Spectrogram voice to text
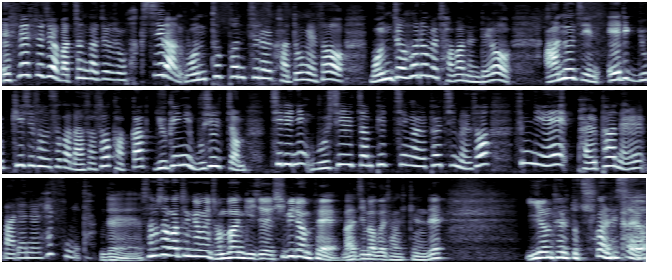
SSG와 마찬가지로 좀 확실한 원투 펀치를 가동해서 먼저 흐름을 잡았는데요. 안우진, 에릭 유키시 선수가 나서서 각각 6이닝 무실점, 7이닝 무실점 피칭을 펼치면서 승리의 발판을 마련을 했습니다. 네, 삼성 같은 경우는 전반기 이제 11연패 마지막을 장식했는데 2연패를 또 추가를 했어요.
